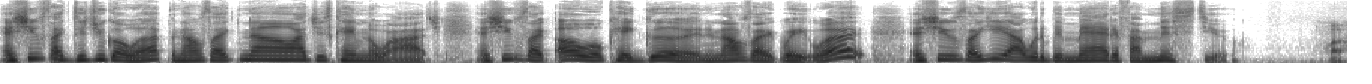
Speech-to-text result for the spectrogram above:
And she was like, Did you go up? And I was like, No, I just came to watch. And she was like, Oh, okay, good. And I was like, Wait, what? And she was like, Yeah, I would have been mad if I missed you. Wow.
